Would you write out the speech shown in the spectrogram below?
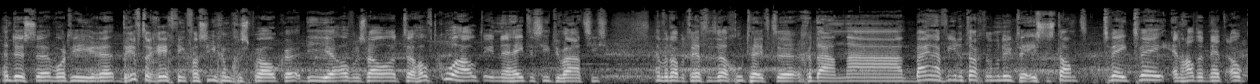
En dus uh, wordt hier uh, driftig richting Van Siegem gesproken. Die uh, overigens wel het hoofd koel houdt in hete situaties. En wat dat betreft het wel goed heeft gedaan. Na bijna 84 minuten is de stand 2-2. En had het net ook 2-3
